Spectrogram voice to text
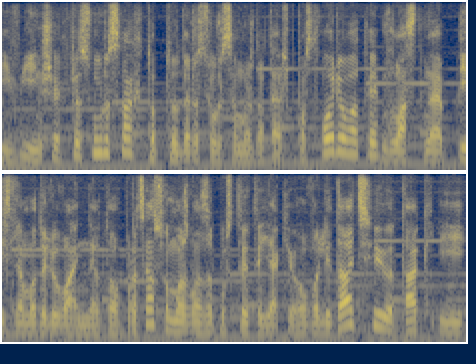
і в інших ресурсах. Тобто, де ресурси можна теж постворювати. Власне, після моделювання того процесу можна запустити як його валідацію. Оптимізацію, так і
